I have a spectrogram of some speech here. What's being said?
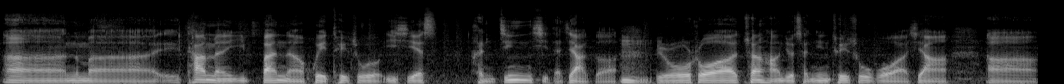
呃，那么他们一般呢会推出一些很惊喜的价格，嗯，比如说川航就曾经推出过像啊。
